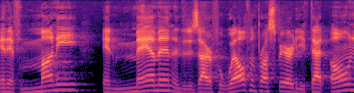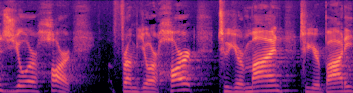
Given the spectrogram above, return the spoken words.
And if money and mammon and the desire for wealth and prosperity, if that owns your heart, from your heart to your mind to your body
